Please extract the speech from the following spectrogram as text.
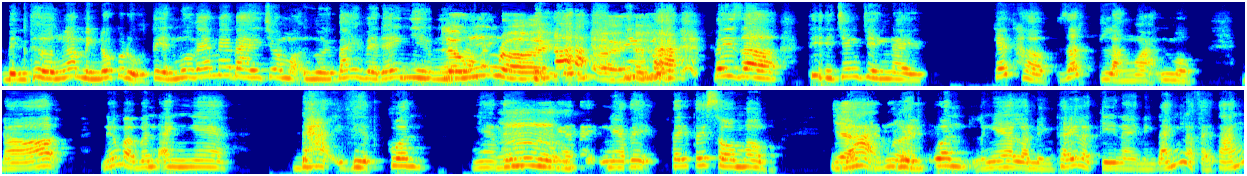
bình thường á mình đâu có đủ tiền mua vé máy bay cho mọi người bay về đây nhiều đúng rồi, đúng rồi nhưng mà bây giờ thì chương trình này kết hợp rất là ngoạn mục đó nếu mà Vân Anh nghe Đại Việt Quân nghe thấy ừ. nghe thấy nghe thấy thấy, thấy xôm không dạ, Đại Việt rồi. Quân là nghe là mình thấy là kỳ này mình đánh là phải thắng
